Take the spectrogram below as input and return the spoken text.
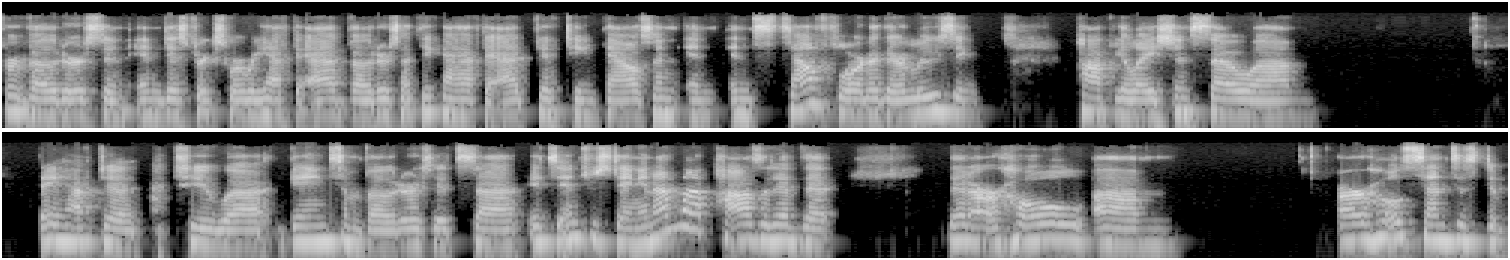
for voters in, in districts where we have to add voters. I think I have to add 15,000. In, in South Florida, they're losing population. So um, they have to to uh, gain some voters. It's uh, it's interesting, and I'm not positive that that our whole um, our whole census, de-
